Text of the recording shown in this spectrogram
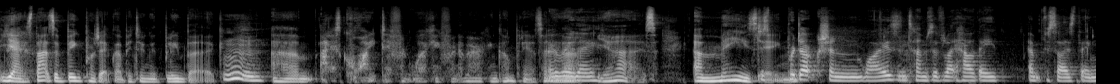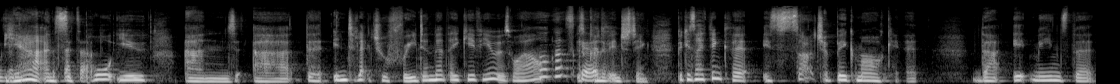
yes, that's a big project that I've been doing with Bloomberg. Mm. Um, and it's quite different working for an American company, I'll tell Oh, you that. really? Yeah, it's amazing. Just Production wise, in terms of like how they emphasize things. yeah, and support you and uh, the intellectual freedom that they give you as well. Oh, that's is kind of interesting because I think that it's such a big market that it means that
